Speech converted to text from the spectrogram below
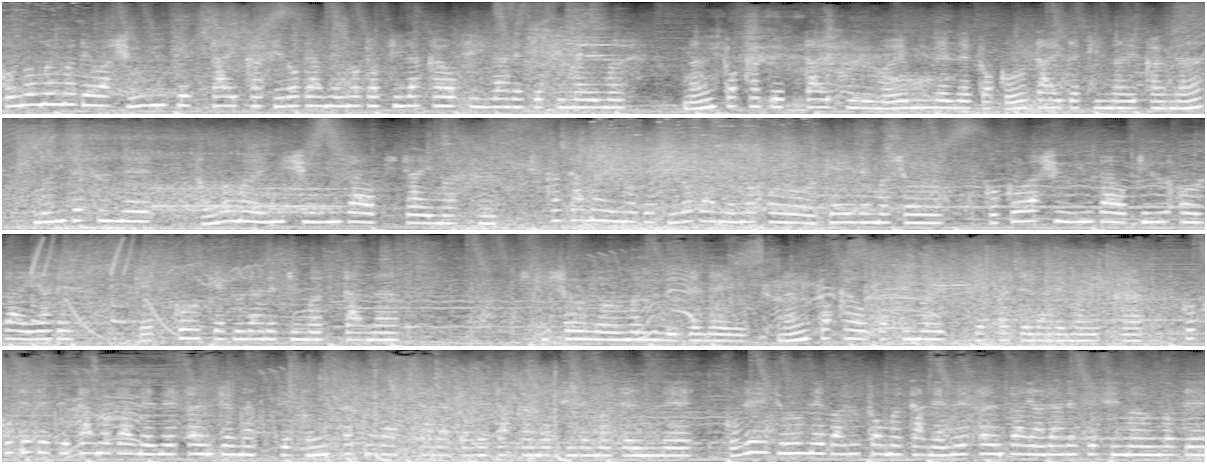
このままでは周囲撤退か白種のどちらかを強いられてしまいます。なんとか撤退する前にネネと交代できないかな無理ですね。その前に周囲が落ちちゃいます。仕方ないので白種の方を受け入れましょう。ここは周囲が落ちる方が嫌です。結構削られちまったな。気象量も許せねえ。なんとかお立ち前ってさせられないか。ここで出てたのがネネさんじゃなくて孫作だったら取れたかもしれませんね。これ以上粘るとまたネネさんがやられてしまうので、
